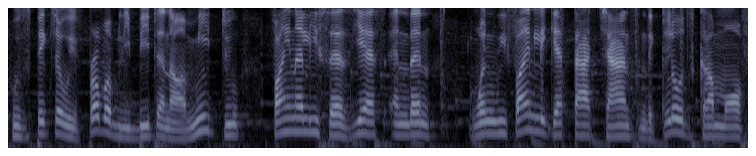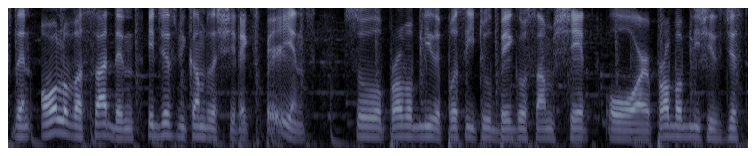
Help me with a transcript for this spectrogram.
whose picture we've probably beaten our meat to, finally says yes. And then when we finally get that chance and the clothes come off, then all of a sudden it just becomes a shit experience. So probably the pussy too big or some shit, or probably she's just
